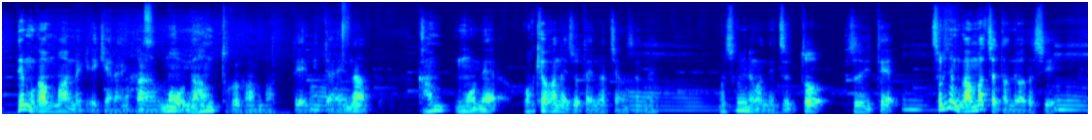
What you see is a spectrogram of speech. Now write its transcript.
うでも頑張んなきゃいけないから、うね。もうなんとか頑張ってみたいな、がんもうねわけわかんない状態になっちゃうんですよね、まあ、そういうのがねずっと続いてうん。それでも頑張っちゃったんで私、うん。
